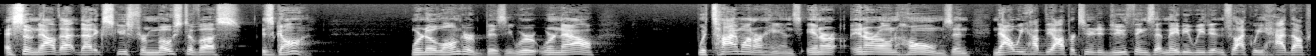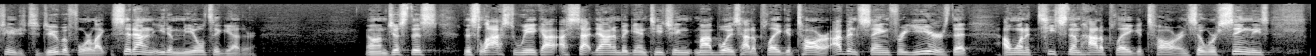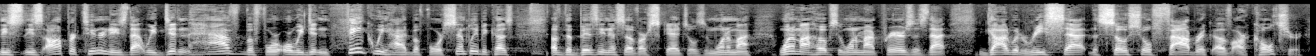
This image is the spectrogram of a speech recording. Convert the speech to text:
And so now that, that excuse for most of us is gone. We're no longer busy. We're, we're now with time on our hands, in our, in our own homes. And now we have the opportunity to do things that maybe we didn't feel like we had the opportunity to do before, like sit down and eat a meal together. Um, just this, this last week, I, I, sat down and began teaching my boys how to play guitar. I've been saying for years that I want to teach them how to play guitar. And so we're seeing these, these, these opportunities that we didn't have before or we didn't think we had before simply because of the busyness of our schedules. And one of my, one of my hopes and one of my prayers is that God would reset the social fabric of our culture.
